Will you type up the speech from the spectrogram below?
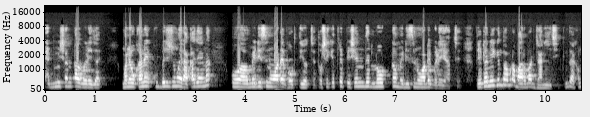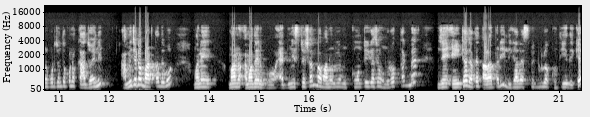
অ্যাডমিশনটাও বেড়ে যায়। মানে ওখানে খুব বেশি সময় রাখা যায় না। ও মেডিসিন ওয়ার্ডে ভর্তি হচ্ছে। তো সেক্ষেত্রে পেশেন্টদের লোডটাও মেডিসিন ওয়ার্ডে বেড়ে যাচ্ছে। তো এটা নিয়ে কিন্তু আমরা বারবার জানিয়েছি। কিন্তু এখনও পর্যন্ত কোনো কাজ হয়নি। আমি যেটা বার্তা দেব মানে আমাদের অ্যাডমিনিস্ট্রেশন বা মাননীয় মুখ্যমন্ত্রীর কাছে অনুরোধ থাকবে যে এইটা যাতে তাড়াতাড়ি লিগাল অ্যাসপেক্টগুলো খতিয়ে দেখে,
